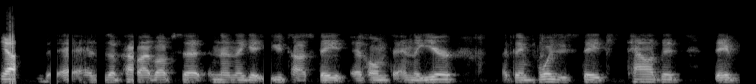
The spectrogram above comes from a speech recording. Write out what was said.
yeah, as a Power Five upset, and then they get Utah State at home to end the year. I think Boise State's talented. They've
